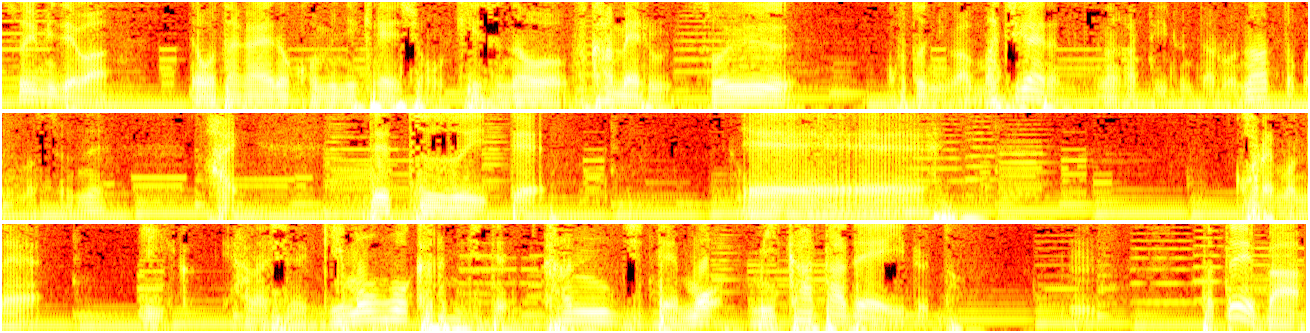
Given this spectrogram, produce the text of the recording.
そういう意味では、お互いのコミュニケーション、絆を深める、そういうことには間違いなく繋がっているんだろうなと思いますよね。はい。で、続いて、えー、これもね、いい話で、疑問を感じて、感じても味方でいると。うん。例えば、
